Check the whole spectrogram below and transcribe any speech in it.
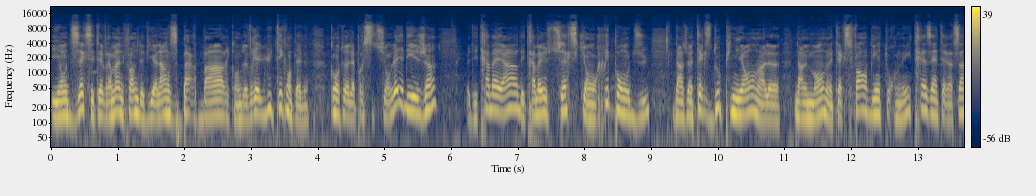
Et on disait que c'était vraiment une forme de violence barbare et qu'on devrait lutter contre la, contre la prostitution. Là, il y a des gens des travailleurs, des travailleuses du sexe qui ont répondu dans un texte d'opinion dans le, dans le monde, un texte fort bien tourné, très intéressant.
